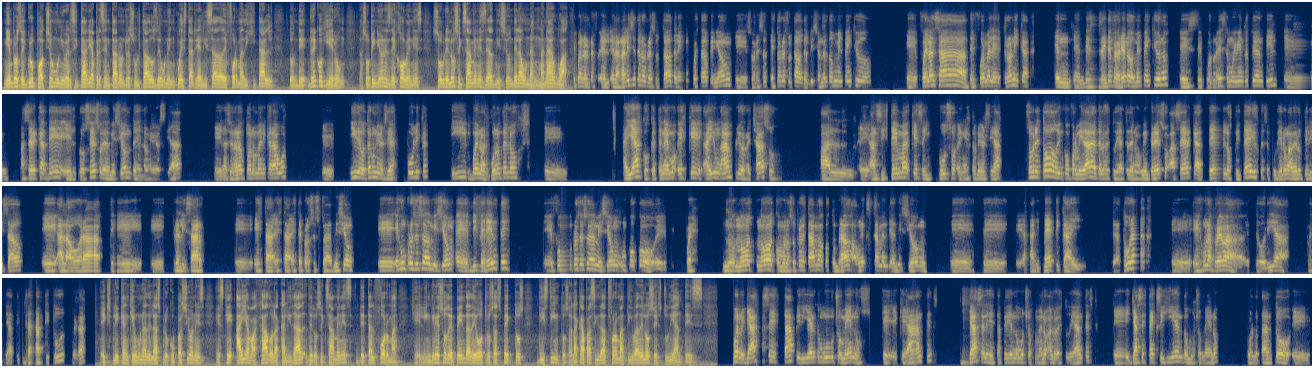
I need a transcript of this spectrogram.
Miembros del Grupo Acción Universitaria presentaron resultados de una encuesta realizada de forma digital, donde recogieron las opiniones de jóvenes sobre los exámenes de admisión de la UNAM Managua. Bueno, el, análisis de los resultados de la encuesta de opinión eh, sobre estos resultados de admisión del 2021 eh, fue lanzada de forma electrónica en, el 16 de febrero de 2021 este, por este movimiento estudiantil eh, acerca del proceso de admisión de la Universidad eh, Nacional Autónoma de Nicaragua eh, y de otras universidades públicas. Y bueno, algunos de los eh, hallazgos que tenemos es que hay un amplio rechazo al, al sistema que se impuso en esta universidad, sobre todo inconformidades de los estudiantes de nuevo ingreso acerca de los criterios que se pudieron haber utilizado a la hora de realizar esta, esta, este proceso de admisión. Eh, es un proceso de admisión eh, diferente, eh, fue un proceso de admisión un poco, pues, no, no, no como nosotros estábamos acostumbrados a un examen de admisión de aritmética y literatura, es una prueba de teoría pues, de aptitud, ¿verdad? Explican que una de las preocupaciones es que haya bajado la calidad de los exámenes de tal forma que el ingreso dependa de otros aspectos distintos a la capacidad formativa de los estudiantes. Bueno, ya se está pidiendo mucho menos que, antes, ya se les está pidiendo mucho menos a los estudiantes, eh, ya se está exigiendo mucho menos, por lo tanto, eh,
